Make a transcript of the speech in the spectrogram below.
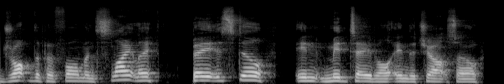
drop the performance slightly, but it is still in mid-table in the chart, so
